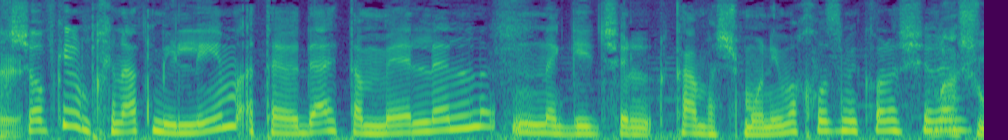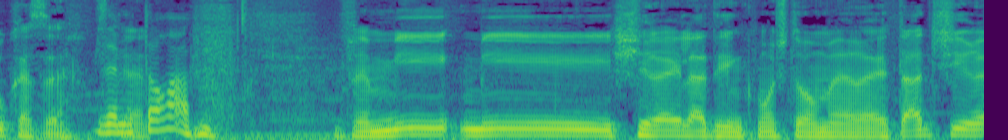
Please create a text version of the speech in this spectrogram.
תחשוב כאילו מבחינת מילים, אתה יודע את המלל, נגיד של כמה, 80% מכל השירים? משהו כזה. זה כן. מטורף. ומשירי ילדים, כמו שאת אומרת, עד שירי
